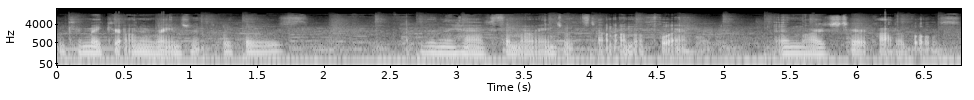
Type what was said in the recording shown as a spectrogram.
You can make your own arrangements with those. And then they have some arrangements down on the floor in large terracotta bowls.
